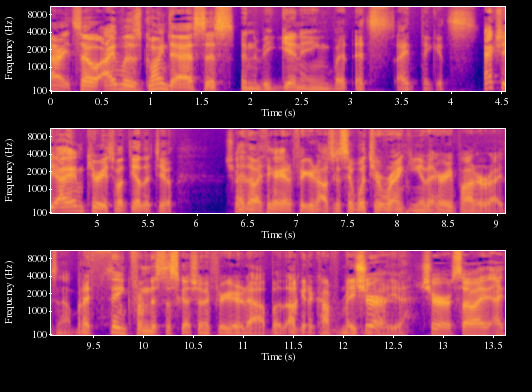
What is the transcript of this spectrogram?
All right, so I was going to ask this in the beginning, but it's I think it's actually I am curious about the other two. Sure. Although I think I got to figure it out. I was going to say, what's your ranking of the Harry Potter rides now? But I think from this discussion I figured it out. But I'll get a confirmation Sure, of you. sure. So I, I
